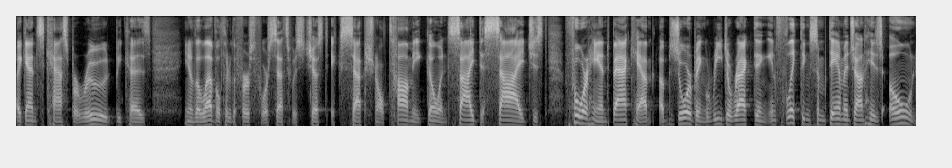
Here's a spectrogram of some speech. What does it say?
against Casper Ruud because you know, the level through the first four sets was just exceptional. Tommy going side to side, just forehand, backhand, absorbing, redirecting, inflicting some damage on his own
